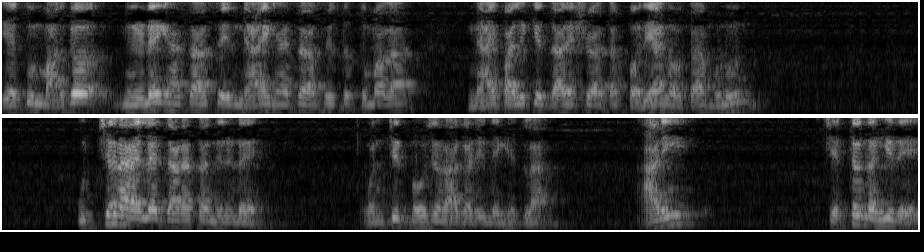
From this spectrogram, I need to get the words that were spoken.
यातून मार्ग निर्णय घ्यायचा असेल न्याय घ्यायचा असेल तर तुम्हाला न्यायपालिकेत जाण्याशिवाय आता पर्याय नव्हता. म्हणून उच्च न्यायालयात जाण्याचा निर्णय वंचित बहुजन आघाडीने घेतला. आणि चेतन अहिरे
